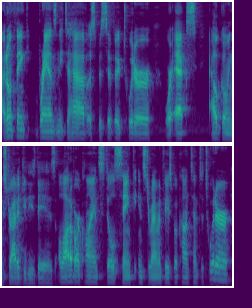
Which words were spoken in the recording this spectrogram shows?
I don't think brands need to have a specific Twitter or X outgoing strategy these days. A lot of our clients still sync Instagram and Facebook content to Twitter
